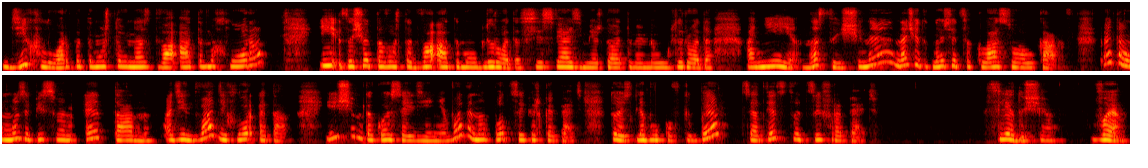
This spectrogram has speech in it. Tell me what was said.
дихлор, потому что у нас два атома хлора. И за счет того, что два атома углерода, все связи между атомами углерода, они насыщенные, значит, относятся к классу алканов. Поэтому мы записываем этан. 1, 2, дихлор, этан. Ищем такое соединение. Вот оно под циферкой 5. То есть для буковки B соответствует цифра 5. Следующее. В.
